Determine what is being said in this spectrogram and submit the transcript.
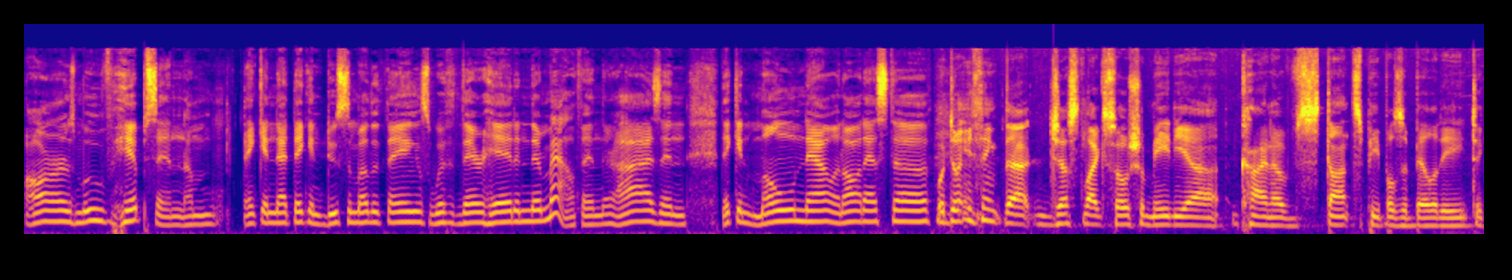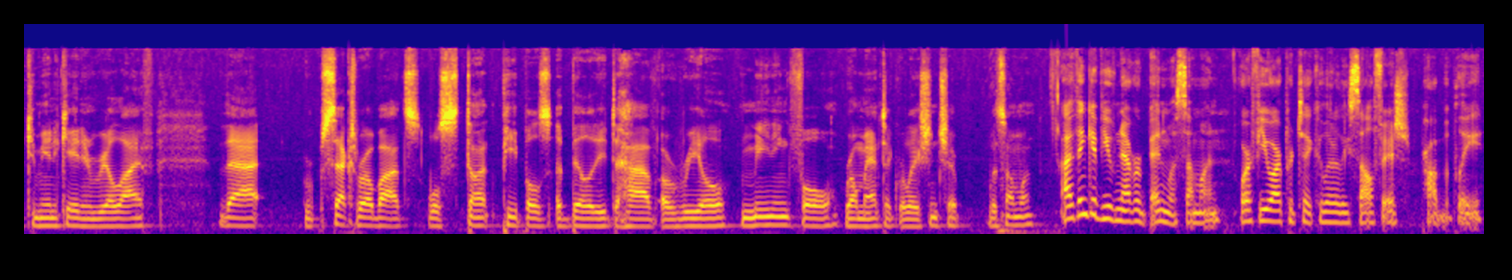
arms, move hips, and I'm thinking that they can do some other things with their head and their mouth and their eyes, and they can moan now and all that stuff. Well, don't you think that just like social media kind of stunts people's ability to communicate in real life, that sex robots will stunt people's ability to have a real, meaningful romantic relationship with someone? I think if you've never been with someone, or if you are particularly selfish, probably.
